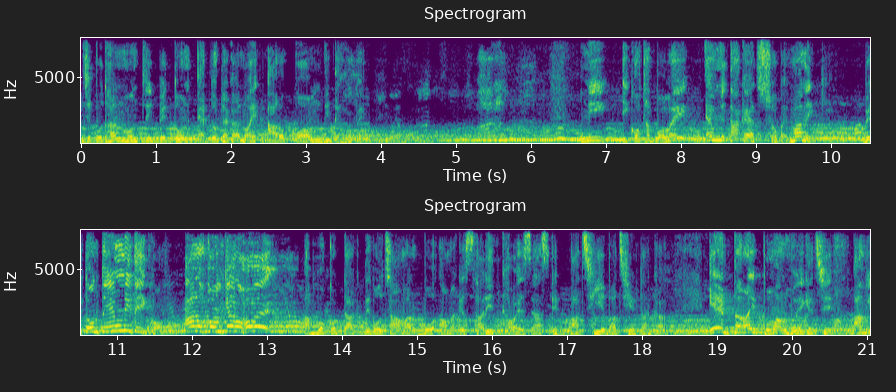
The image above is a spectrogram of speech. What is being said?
যে প্রধানমন্ত্রী বেতন এত টাকা নয়, আরও কম দিতে হবে। উনি এই কথা বলায় এমনি তাকায় আছে সবাই। মানে কি? বেতন তো এমনিতেই কম। আরও কম কেন হবে? আবু বকর ডাক দিয়ে বলছে, আমার বউ আমাকে সারিদ খাওয়াইছে আজকে বাঁচিয়ে বাঁচিয়ে টাকা। এর দ্বারাই প্রমাণ হয়ে গেছে, আমি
